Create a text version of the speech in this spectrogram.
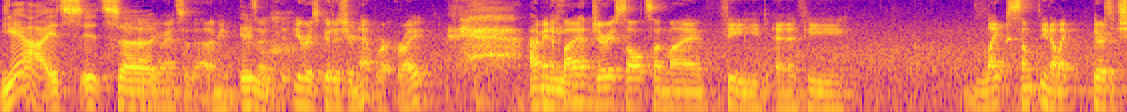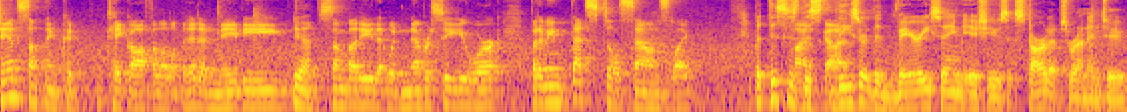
yeah, it's it's How do you uh answer that? I mean, it, you're as good as your network, right? I mean, if I have Jerry Saltz on my feed, and if he likes something, you know, like there's a chance something could take off a little bit, and maybe Yeah. somebody that would never see your work. But I mean, that still sounds like But this is this, these are the very same issues that startups run into.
